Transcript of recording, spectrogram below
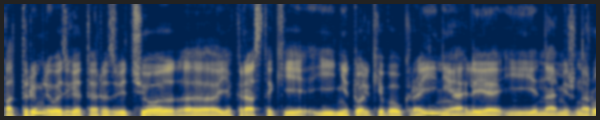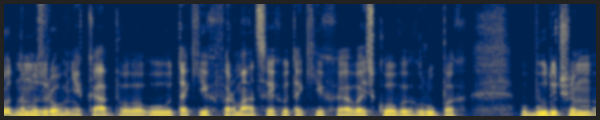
падтрымліваць гэта развіццё якраз такі і не толькі ва ўкраіне але і на міжнародным узроўні каб у такіх фармацыях у такіх вайсковых групах у будучым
